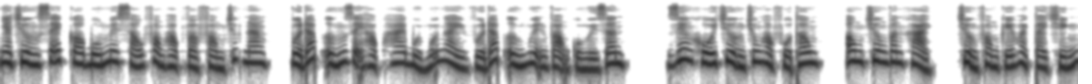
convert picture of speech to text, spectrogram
nhà trường sẽ có 46 phòng học và phòng chức năng, vừa đáp ứng dạy học 2 buổi mỗi ngày vừa đáp ứng nguyện vọng của người dân. Riêng khối trường trung học phổ thông, ông Trương Văn Khải, trưởng phòng kế hoạch tài chính,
